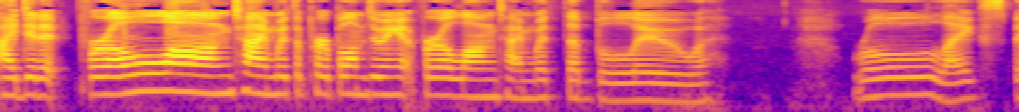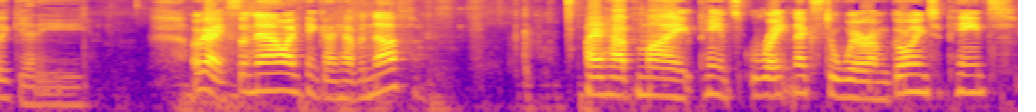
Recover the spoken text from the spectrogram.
I did it for a long time with the purple. I'm doing it for a long time with the blue. Roll like spaghetti. Okay, so now I think I have enough. I have my paints right next to where I'm going to paint.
